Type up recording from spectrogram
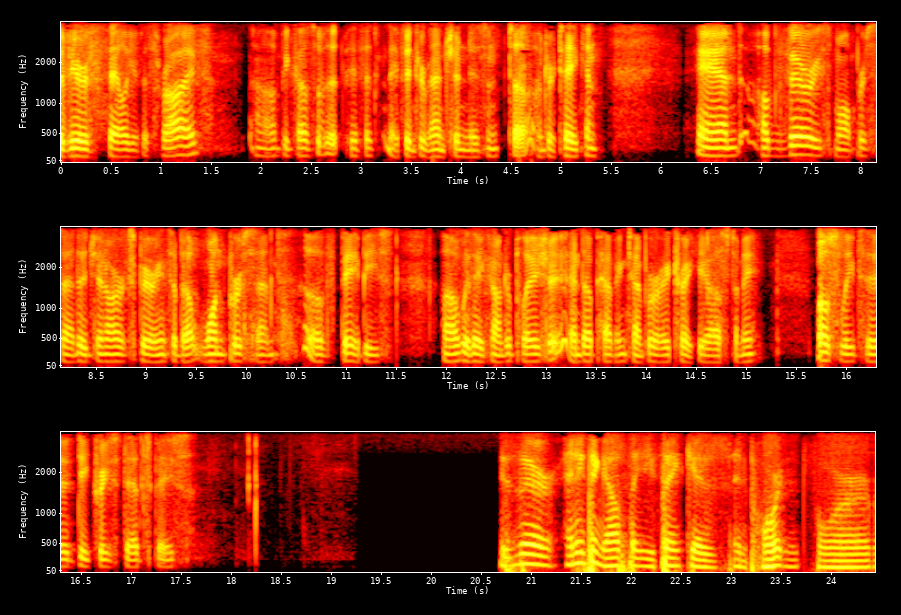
severe failure to thrive uh, because of it if, it, if intervention isn't uh, undertaken. And a very small percentage, in our experience, about 1% of babies uh, with achondroplasia end up having temporary tracheostomy, mostly to decrease dead space. Is there anything else that you think is important for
